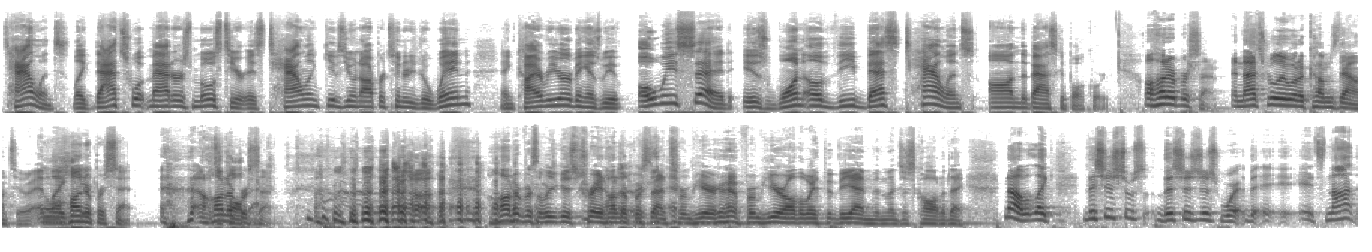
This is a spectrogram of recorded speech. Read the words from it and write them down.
talent. Like that's what matters most here is talent gives you an opportunity to win. And Kyrie Irving, as we have always said, is one of the best talents on the basketball court. hundred percent. And that's really what it comes down to. And like hundred percent. Hundred percent. Hundred percent. We just trade hundred percent from here from here all the way through the end, and then just call it a day. No, like this is just this is just where it's not.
